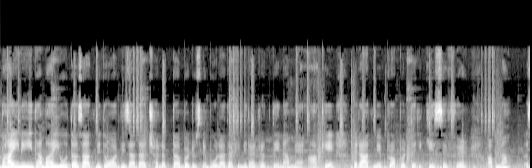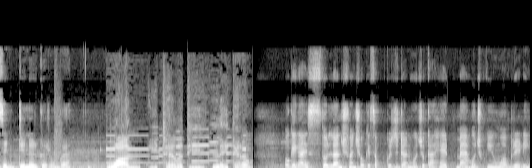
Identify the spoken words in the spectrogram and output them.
भाई नहीं था भाई होता साथ में तो और भी ज़्यादा अच्छा लगता बट उसने बोला था कि मेरा रख देना मैं आके रात में प्रॉपर तरीके से फिर अपना उसे डिनर करूँगा। One eternity later. Okay guys तो लंच वंच होके सब कुछ डन हो चुका है। मैं हो चुकी हूँ अब रेडी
